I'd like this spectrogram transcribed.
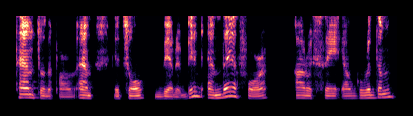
10 to the power of n. It's all very big, and therefore RSA algorithm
